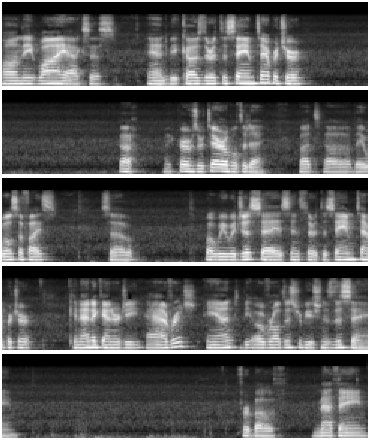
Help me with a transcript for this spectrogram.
on the y-axis. And because they're at the same temperature, ah, my curves are terrible today, but uh, they will suffice. So what we would just say is since they're at the same temperature, kinetic energy average and the overall distribution is the same for both methane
